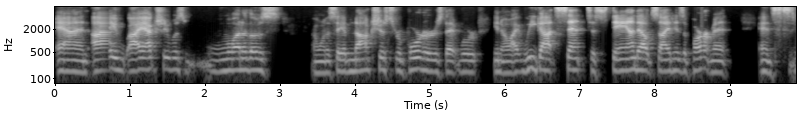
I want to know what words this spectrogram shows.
And I, I actually was one of those. I want to say obnoxious reporters that were, you know, I we got sent to stand outside his apartment and s-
